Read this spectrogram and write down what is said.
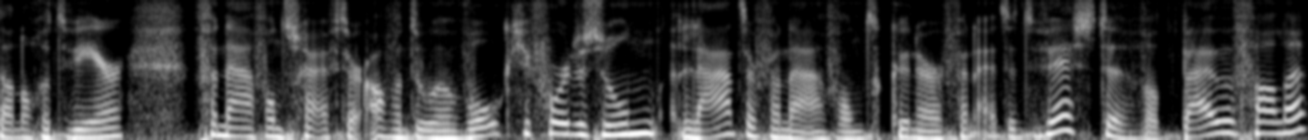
Dan nog het weer. Vanavond schuift er af en toe een wolkje voor de zon. Later vanavond kunnen er vanuit het westen wat buien vallen.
